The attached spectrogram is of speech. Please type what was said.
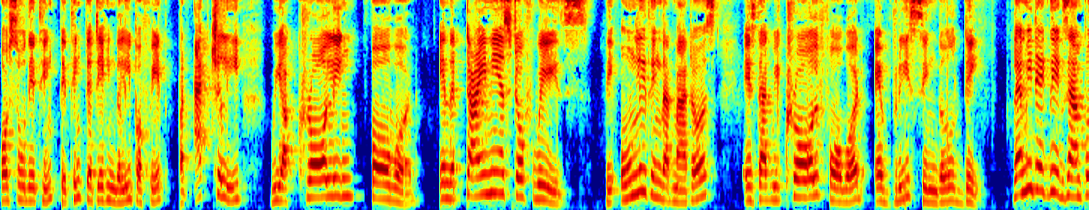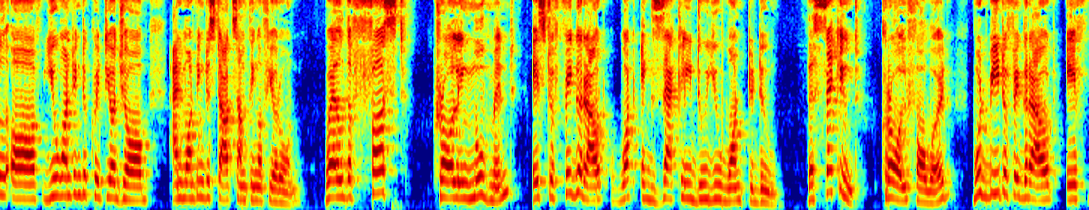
or so they think. They think they're taking the leap of faith, but actually, we are crawling forward in the tiniest of ways. The only thing that matters is that we crawl forward every single day. Let me take the example of you wanting to quit your job and wanting to start something of your own. Well, the first crawling movement is to figure out what exactly do you want to do. The second crawl forward would be to figure out if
